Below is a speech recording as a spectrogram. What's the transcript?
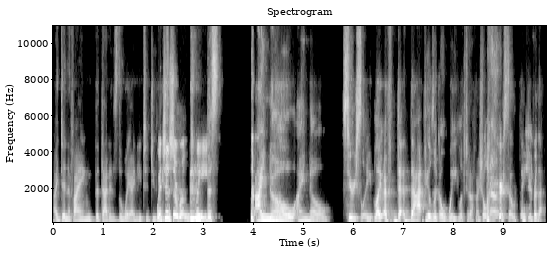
Identifying that that is the way I need to do which things. is a relief. this i know i know. Seriously. Like that that feels like a weight lifted off my shoulder so thank you for that.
